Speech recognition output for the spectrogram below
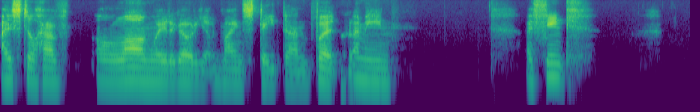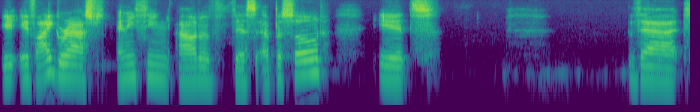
I still have a long way to go to get mind state done, but I mean, I think if I grasp anything out of this episode, it's that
